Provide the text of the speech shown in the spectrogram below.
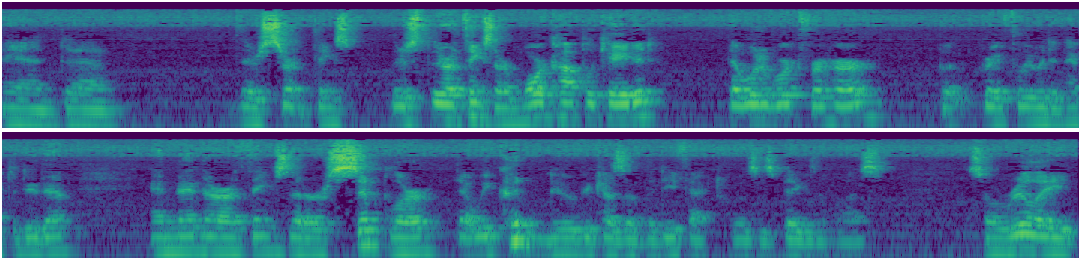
And um, there's certain things. There's there are things that are more complicated that would have worked for her, but gratefully we didn't have to do them. And then there are things that are simpler that we couldn't do because of the defect was as big as it was. So really,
